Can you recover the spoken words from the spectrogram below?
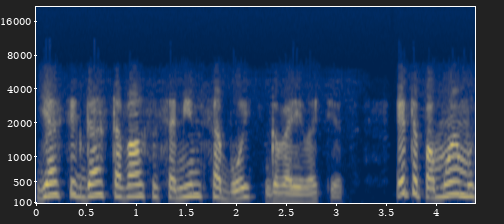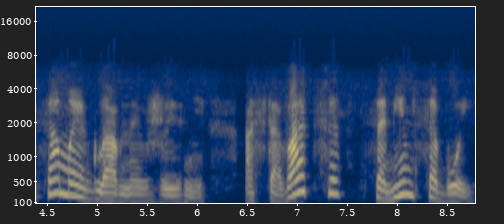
«Я всегда оставался самим собой», — говорил отец. «Это, по-моему, самое главное в жизни — оставаться самим собой,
